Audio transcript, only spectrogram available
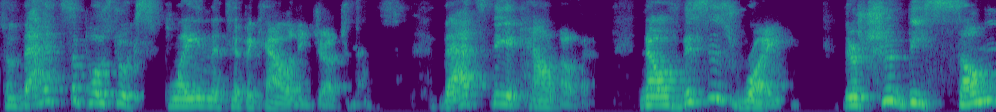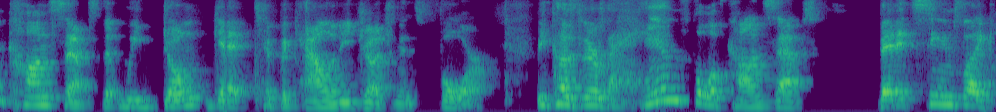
So that's supposed to explain the typicality judgments. That's the account of it. Now, if this is right, there should be some concepts that we don't get typicality judgments for because there's a handful of concepts that it seems like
